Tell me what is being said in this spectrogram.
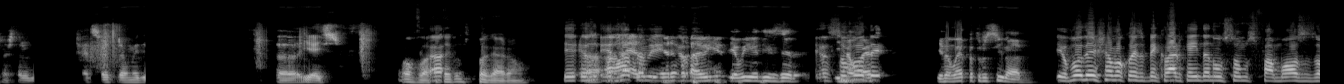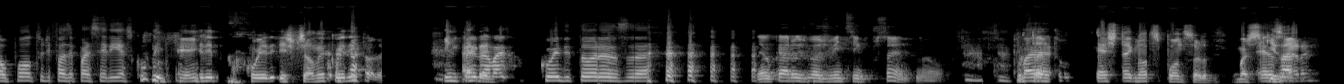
nas traduções, etc. É uma Ah, e é isso. Ouve lá, Ah. quanto é que te pagaram? Eu- eu- Ah, era- exatamente. era- eu, ia, eu ia dizer, Eu e não vou é- de- e não é patrocinado. Eu vou deixar uma coisa bem clara que ainda não somos famosos ao ponto de fazer parcerias com ninguém. Com especialmente com a editora. Ainda mais com editoras. ah, Eu quero os meus 25%, meu. Portanto, hashtag not sponsored. Mas se Exato. quiserem,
